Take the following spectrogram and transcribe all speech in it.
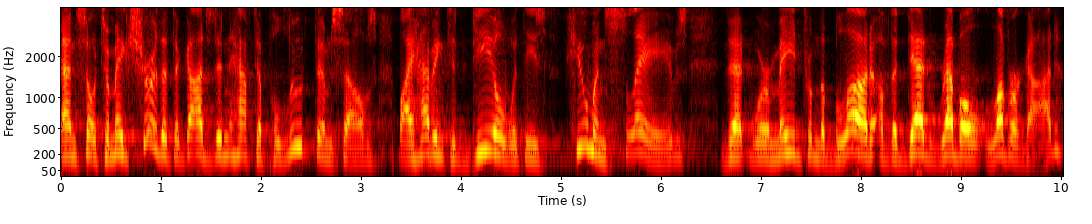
And so, to make sure that the gods didn't have to pollute themselves by having to deal with these human slaves that were made from the blood of the dead rebel lover god,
